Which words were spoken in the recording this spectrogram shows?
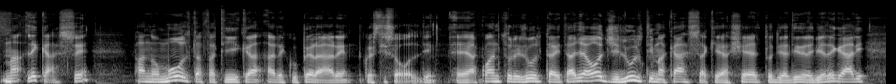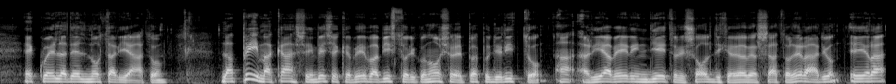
ma le casse fanno molta fatica a recuperare questi soldi. E a quanto risulta Italia Oggi, l'ultima cassa che ha scelto di adire le vie legali è quella del notariato. La prima cassa invece che aveva visto riconoscere il proprio diritto a riavere indietro i soldi che aveva versato all'erario era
